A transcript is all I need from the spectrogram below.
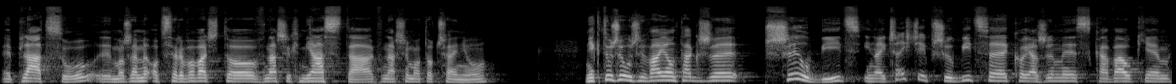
e, placu, e, możemy obserwować to w naszych miastach, w naszym otoczeniu. Niektórzy używają także przyłbic i najczęściej przyłbice kojarzymy z kawałkiem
